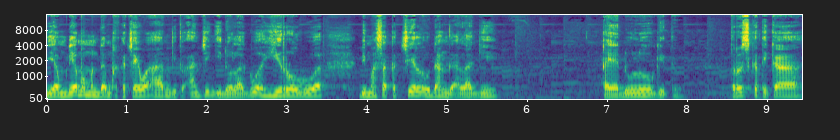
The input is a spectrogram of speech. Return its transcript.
diam-diam memendam kekecewaan gitu. Anjing idola gue hero gue di masa kecil udah nggak lagi kayak dulu gitu. Terus ketika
